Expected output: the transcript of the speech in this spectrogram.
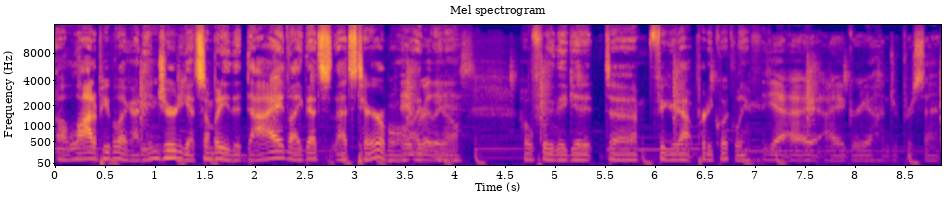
a lot of people that got injured. You got somebody that died. Like that's that's terrible. It Like, really you know, is. Hopefully, they get it uh, figured out pretty quickly. Yeah, I, I agree 100%.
